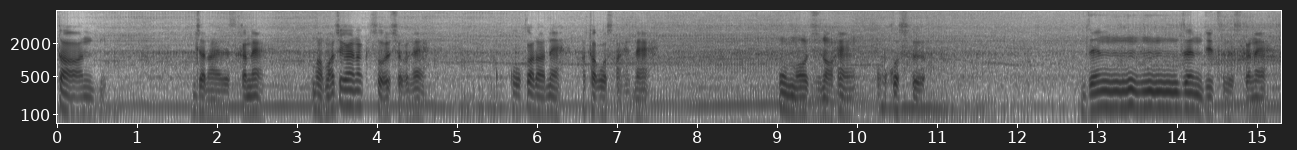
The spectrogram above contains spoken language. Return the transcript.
たじゃないですかね。まあ間違いなくそうでしょうね。ここからね愛宕山へね本能寺の変起こす前々日ですかね。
